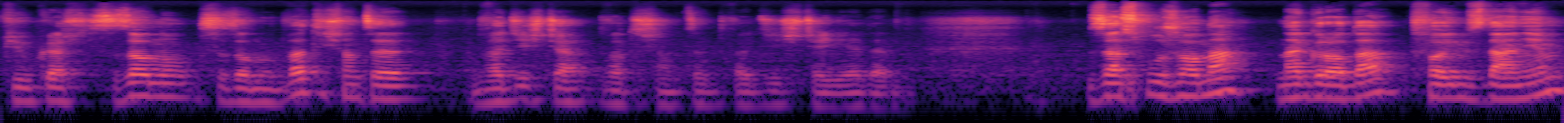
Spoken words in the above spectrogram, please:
piłkarz sezonu, sezonu 2020-2021. Zasłużona nagroda, Twoim zdaniem?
